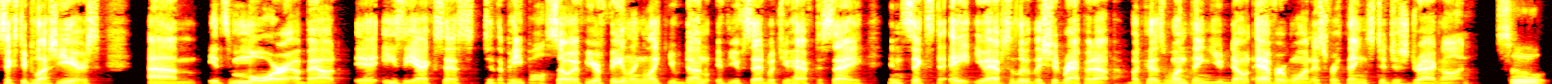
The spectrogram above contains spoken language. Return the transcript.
60 plus years. Um, it's more about uh, easy access to the people. So if you're feeling like you've done, if you've said what you have to say in six to eight, you absolutely should wrap it up because one thing you don't ever want is for things to just drag on. So,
